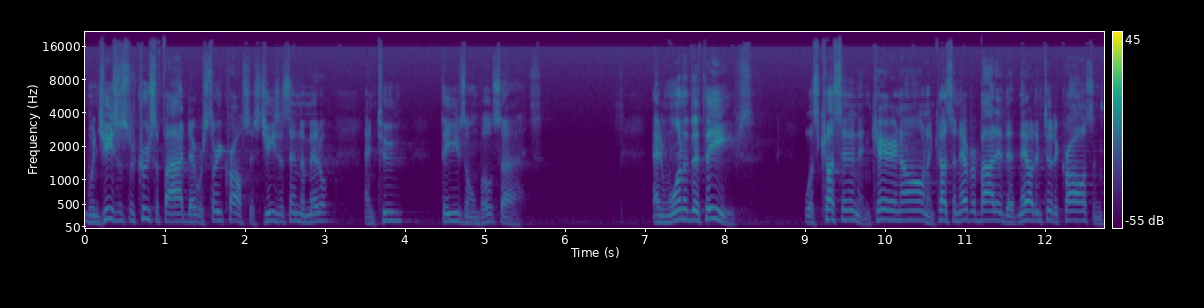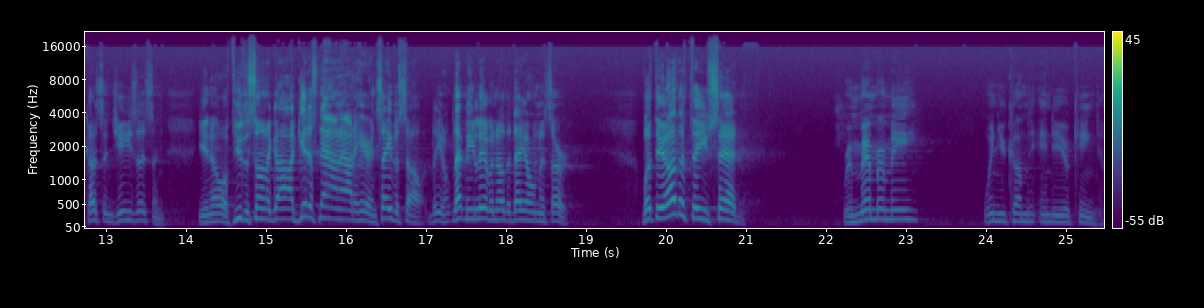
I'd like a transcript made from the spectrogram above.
when Jesus was crucified, there was three crosses, Jesus in the middle and two thieves on both sides. And one of the thieves was cussing and carrying on and cussing everybody that nailed him to the cross and cussing Jesus and you know, if you're the son of God, get us down out of here and save us all. You know, let me live another day on this earth. But the other thief said, Remember me when you come into your kingdom.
